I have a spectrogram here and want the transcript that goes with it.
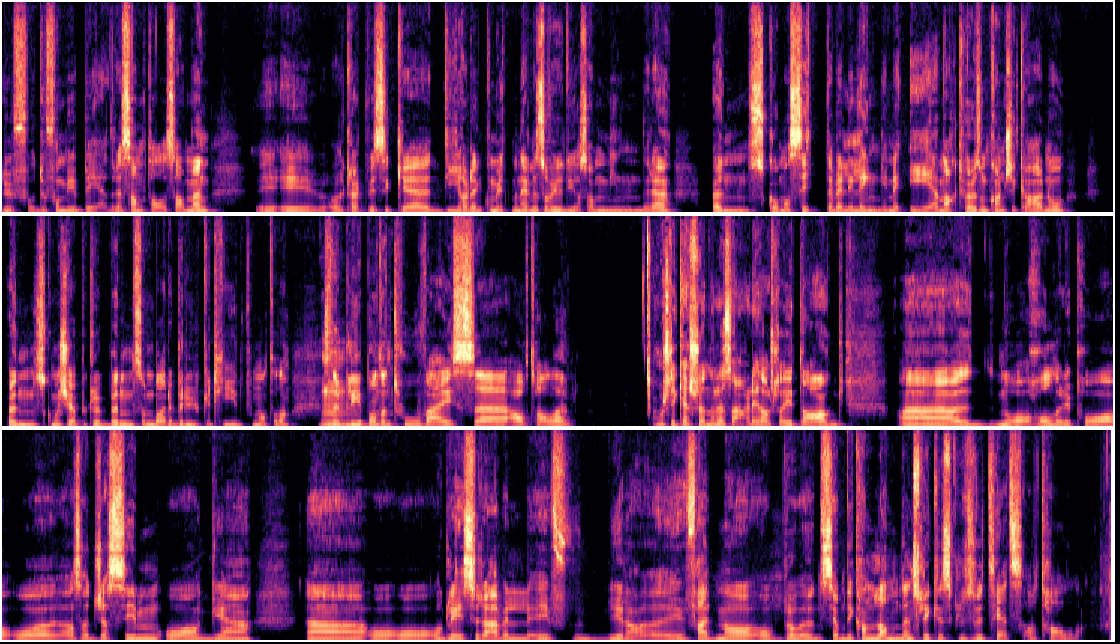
du, du får mye bedre samtaler sammen. I, i, og klart Hvis ikke de har den commitment heller, så vil de også ha mindre ønske om å sitte veldig lenge med én aktør som kanskje ikke har noe ønske om å kjøpe klubben, som bare bruker tid. på en måte da. Så det Mm. blir på en måte en toveis uh, avtale. Og slik jeg skjønner det, så er det altså i dag uh, Nå holder de på å altså Jasim og eh, eh, og, og, og Glazer er vel i, you know, i ferd med å, å prøve å se om de kan lande en slik eksklusivitetsavtale. da.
